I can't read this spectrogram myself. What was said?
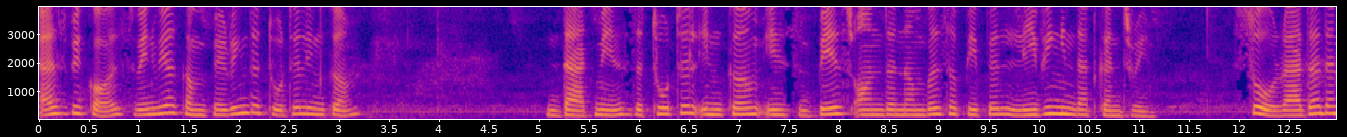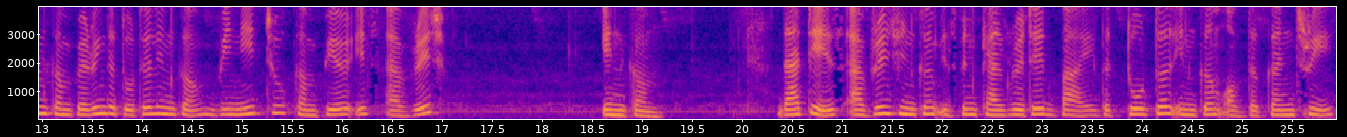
As because when we are comparing the total income that means the total income is based on the numbers of people living in that country. So rather than comparing the total income, we need to compare its average income. That is, average income is been calculated by the total income of the country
